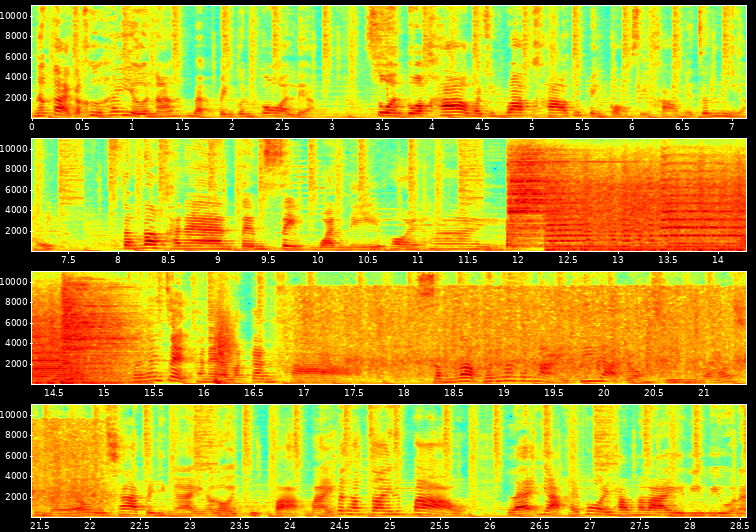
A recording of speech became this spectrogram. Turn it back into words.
เนื้อไก่ก็คือให้เยอะนะ แบบเป็นก้อนๆเลยส่วนตัวข้าวพอคิดว่าข้าวที่เป็นกล่องสีขาวเนี่ยจะเหนียวสำหรับคะแนนเต็ม 10 วันนี้พลอยให้พลอยให้ 7 คะแนนละกันค่ะ สำหรับเพื่อนๆคนไหนที่อยากลองชิมแล้วก็ชิมแล้วรสชาติเป็นยังไง อร่อยถูกปากไหมประทับใจหรือเปล่า และอยากให้พลอยทำอะไรรีวิวอะไร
